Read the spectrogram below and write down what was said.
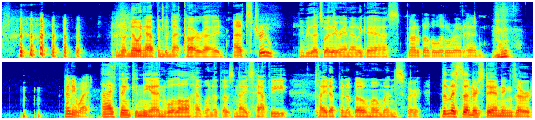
you don't know what happened in that car ride. That's true. Maybe that's why they ran out of gas. Not above a little roadhead. anyway, I think in the end we'll all have one of those nice, happy, tied up in a bow moments where the misunderstandings are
